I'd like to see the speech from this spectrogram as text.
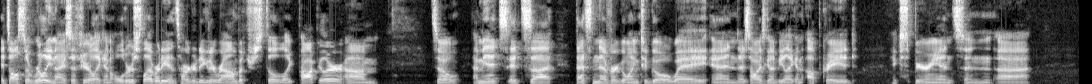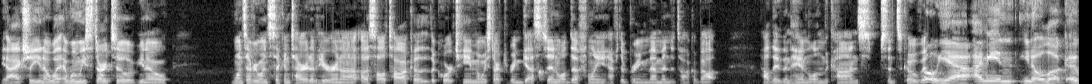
It's also really nice if you're like an older celebrity and it's harder to get around but you're still like popular. Um so i mean it's it's uh that's never going to go away and there's always going to be like an upgrade experience and uh yeah actually you know when we start to you know once everyone's sick and tired of hearing uh, us all talk, uh, the core team, and we start to bring guests in, we'll definitely have to bring them in to talk about how they've been handling the cons since COVID. Oh yeah, I mean, you know, look, uh,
